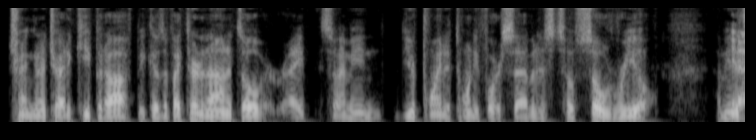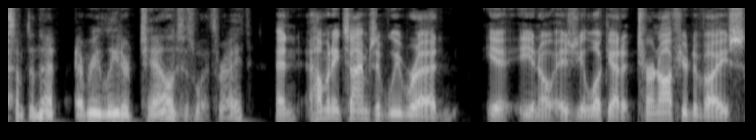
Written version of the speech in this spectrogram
trying going to try to keep it off? Because if I turn it on, it's over, right? So I mean, your point of 24/7 is so so real. I mean, yeah. it's something that every leader challenges with, right? And how many times have we read you know, as you look at it, turn off your device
